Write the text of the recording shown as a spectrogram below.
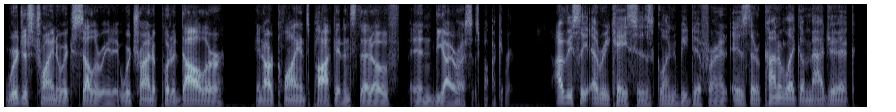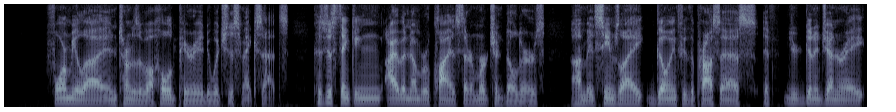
We're just trying to accelerate it. We're trying to put a dollar in our client's pocket instead of in the IRS's pocket. Obviously, every case is going to be different. Is there kind of like a magic formula in terms of a hold period to which this makes sense? Because just thinking, I have a number of clients that are merchant builders. Um, it seems like going through the process, if you're going to generate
